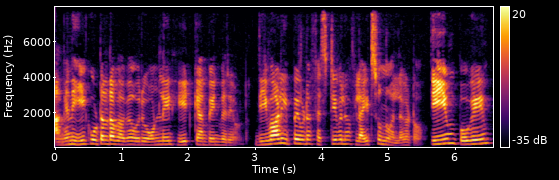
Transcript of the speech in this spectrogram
അങ്ങനെ ഈ കൂട്ടരുടെ വക ഒരു ഓൺലൈൻ ഹീറ്റ് ക്യാമ്പയിൻ വരെയുണ്ട്. ദിവാളി ഇപ്പൊ ഇവിടെ ഫെസ്റ്റിവൽ ഓഫ് ലൈറ്റ്സ് ഒന്നും അല്ല കേട്ടോ. തീയും പുകയും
